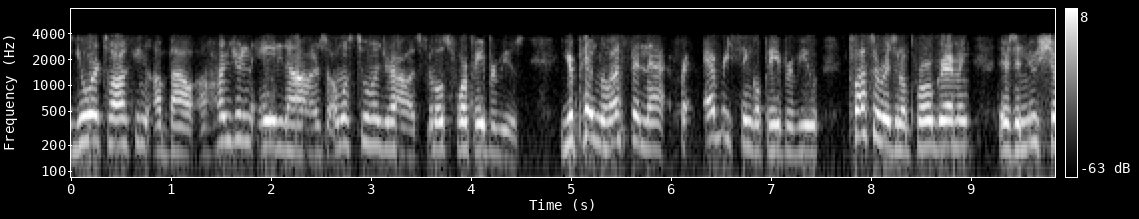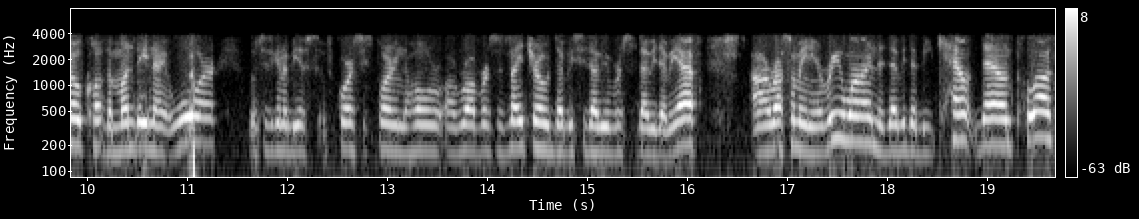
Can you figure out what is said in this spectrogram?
you are talking about $180, almost $200 for those four pay-per-views. You're paying less than that for every single pay-per-view, plus original programming. There's a new show called The Monday Night War which is going to be, of course, exploring the whole uh, Raw versus Nitro, WCW versus WWF, uh, WrestleMania Rewind, the WWE Countdown, plus,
